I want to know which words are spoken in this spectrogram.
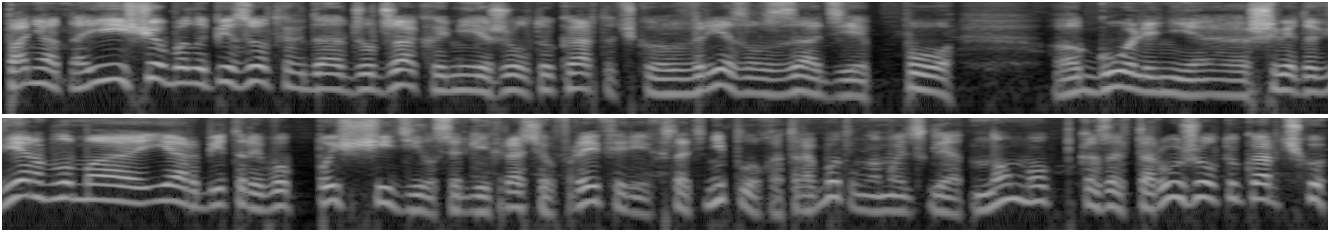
Понятно. И еще был эпизод, когда Джуджак, имея желтую карточку, врезал сзади по голени шведа Верблума, и арбитр его пощадил. Сергей Красев, рефери, кстати, неплохо отработал, на мой взгляд, но мог показать вторую желтую карточку,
